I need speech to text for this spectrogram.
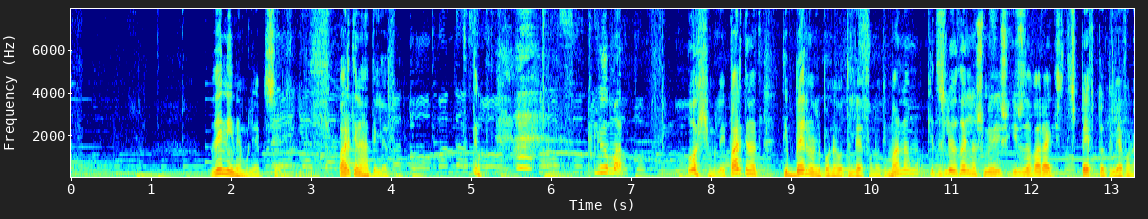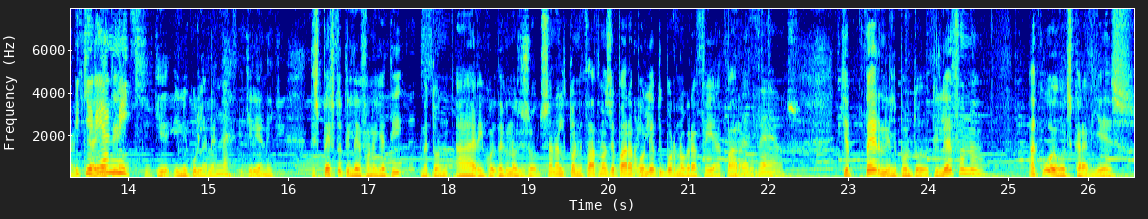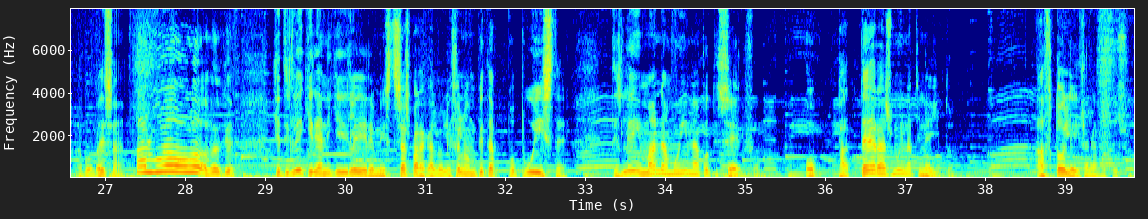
Δεν είναι, μου λέει από τη Σέριφο. Πάρε την ένα τηλέφωνο. Του λέω, μα. Όχι, μου λέει. Πάρε την, την παίρνω λοιπόν εγώ τηλέφωνο τη μάνα μου και της λέω: Θέλει να σου μιλήσει ο κύριος Δαβαράκης. Της πέφτει το τηλέφωνο. Η κυρία Νίκη. Η Νικούλα, ναι. ναι. Η κυρία Νίκη. Της πέφτει το τηλέφωνο γιατί με τον Άρη δεν γνωριζόντουσαν, αλλά τον θαύμαζε πάρα πολύ, πολύ από την πορνογραφία. Πάρα Βεβαίως. Και παίρνει λοιπόν το τηλέφωνο, ακούω εγώ τις κραυγές από μέσα. Και της λέει η κυρία Νίκη, λέει ηρεμήστε, σας παρακαλώ, λέει, θέλω να μου πείτε από πού είστε. Της λέει η μάνα μου είναι από τη Σέριφο. Ο πατέρας μου είναι από την Αίγυπτο. Αυτό λέει ήθελα να ακούσω.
